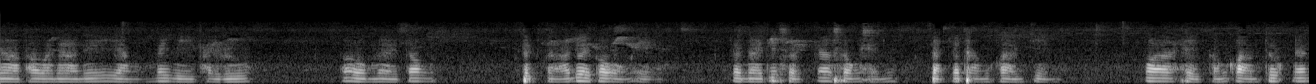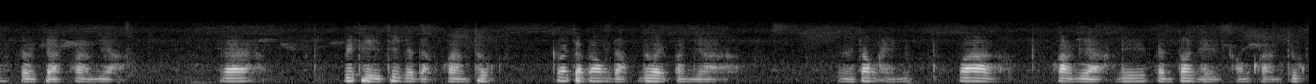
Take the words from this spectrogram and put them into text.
นาภาวนานี้ยังไม่มีใครรู้ พระองค์เลยต้อง ศึกษาด้วยพระองค์เองจนในที่สุดก็ทรงเห็นสัจธรรมความจริง ว่าเหตุของความทุกข์นั้นเกิดจากความอยาก และวิธีที่จะดับความทุกข์ก็จะต้องดับด้วยปัญญาเลยต้องเห็นว่าความอยากนี้เป็นต้นเหตุของความทุกข์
